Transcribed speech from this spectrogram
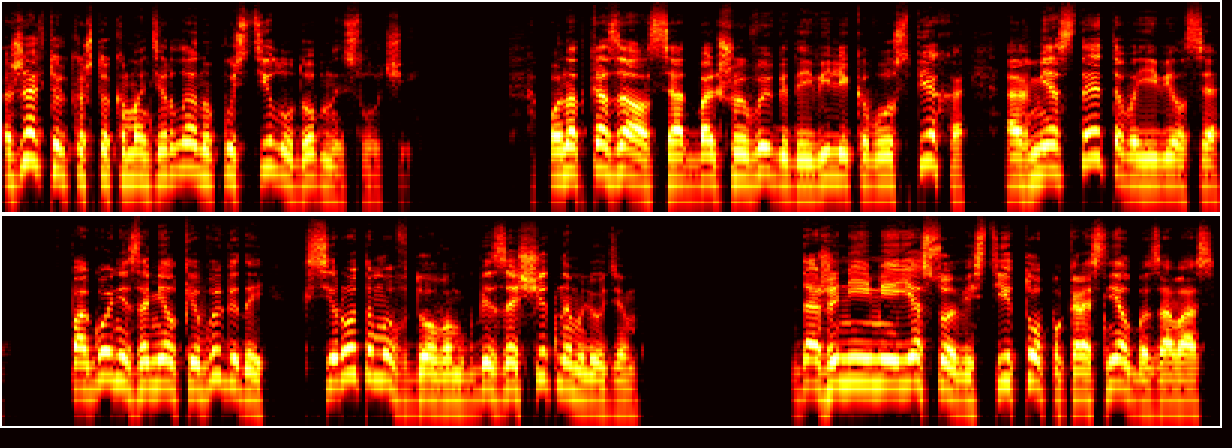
Жаль только, что командир Лен упустил удобный случай. Он отказался от большой выгоды и великого успеха, а вместо этого явился в погоне за мелкой выгодой к сиротам и вдовам, к беззащитным людям. Даже не имея совести, и то покраснел бы за вас,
